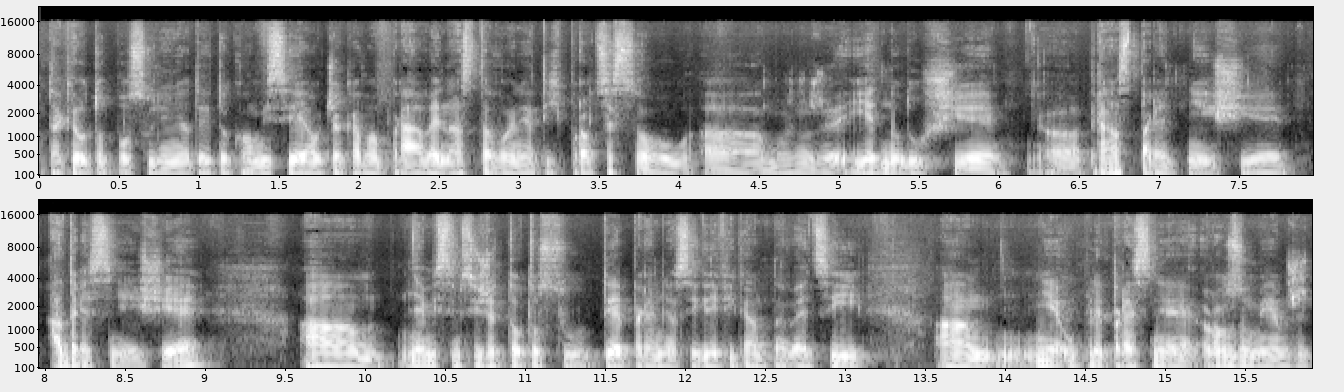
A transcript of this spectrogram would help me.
takéhoto posúdenia tejto komisie. Ja očakávam práve nastavovania tých procesov uh, možno, že jednoduchšie, uh, transparentnejšie, adresnejšie. A nemyslím si, že toto sú tie pre mňa signifikantné veci. A nie úplne presne rozumiem, že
